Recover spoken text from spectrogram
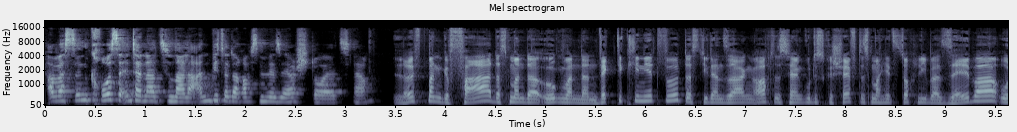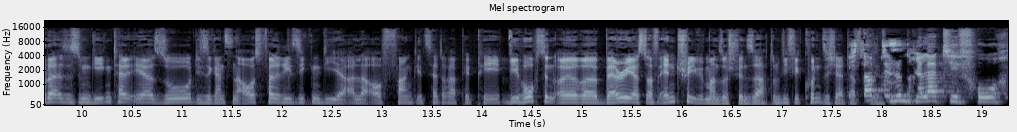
Aber es sind große internationale Anbieter, darauf sind wir sehr stolz, ja. Läuft man Gefahr, dass man da irgendwann dann wegdekliniert wird, dass die dann sagen, ach, das ist ja ein gutes Geschäft, das mache ich jetzt doch lieber selber? Oder ist es im Gegenteil eher so, diese ganzen Ausfallrisiken, die ihr alle auffangt, etc. pp. Wie hoch sind eure Barriers of Entry, wie man so schön sagt, und wie viel Kundensicherheit ich habt ihr? Ich glaube, die sind relativ hoch.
